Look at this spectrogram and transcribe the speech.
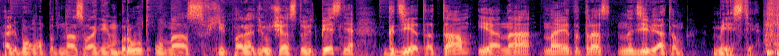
альбома под названием «Брут» у нас в хит-параде участвует песня «Где-то там», и она на этот раз на девятом месте. И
